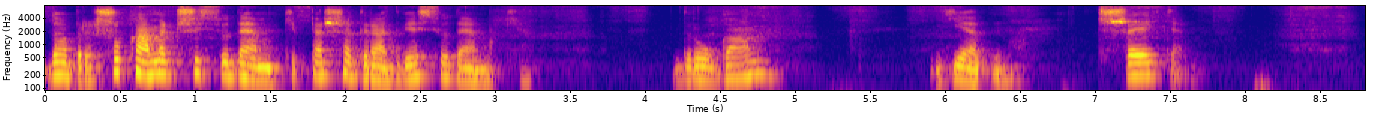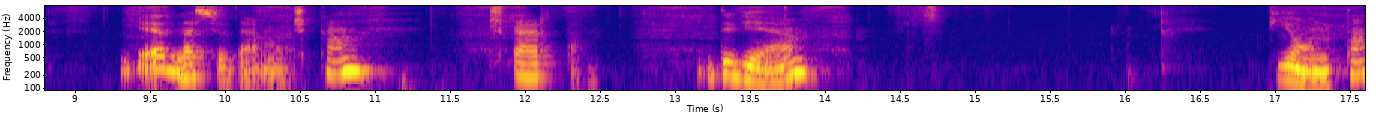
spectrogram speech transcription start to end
Добре, шукamy trzy siódemki. Pierwsza gra dwie siódemki. Druga jedna siódemeczka. Czwarta dwie. Piąta,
